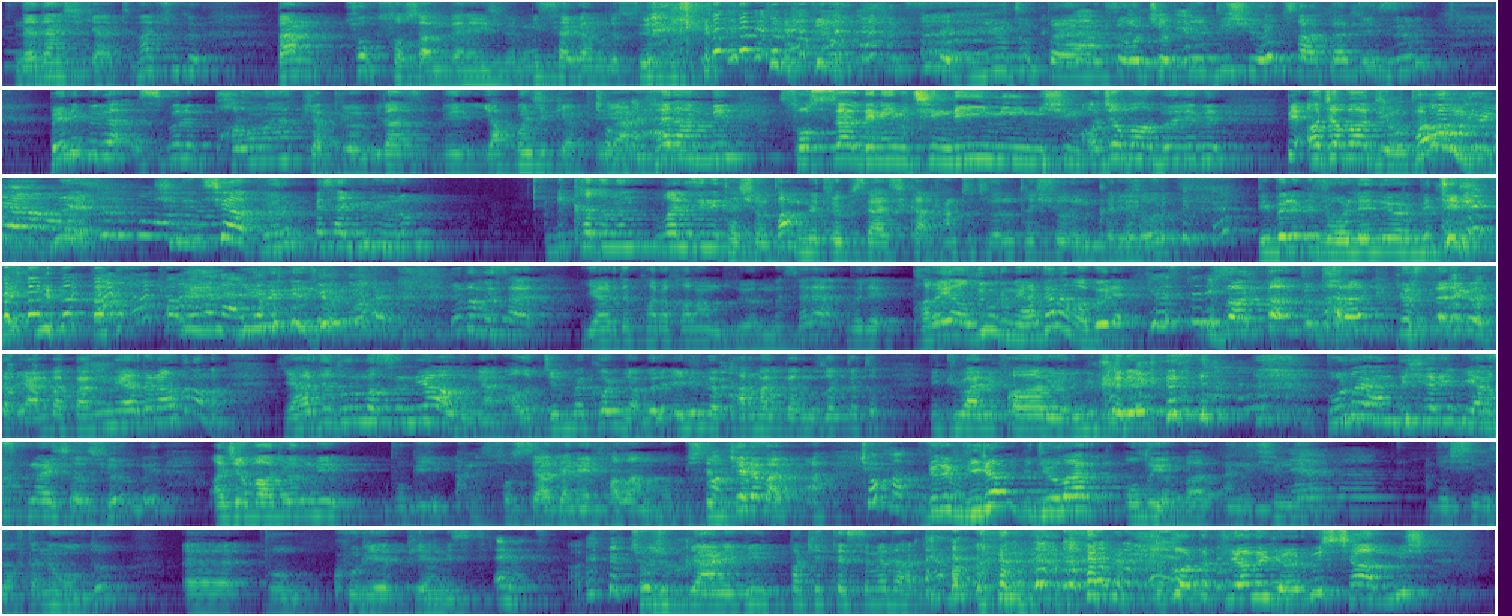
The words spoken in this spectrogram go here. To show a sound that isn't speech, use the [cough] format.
Neden şikayetim var? Çünkü ben çok sosyal deney izliyorum. Instagram'da sürekli, [laughs] sürekli YouTube'da yani o çöplüğe düşüyorum. Saatlerce izliyorum. Beni biraz böyle paranoyak yapıyor. Biraz bir yapmacık yapıyor. Çok yani her an bir sosyal deneyin içinde miymişim? Acaba böyle bir bir acaba diyorum tamam mı? Ne? Şimdi şey yapıyorum. Mesela yürüyorum. Bir kadının valizini taşıyorum tamam mı? Metrobüsler çıkarken tutuyorum taşıyorum yukarıya doğru. bir böyle bir rolleniyorum bir [laughs] trip Kamera nerede? yemin ediyorum. ya da mesela yerde para falan buluyorum mesela. Böyle parayı alıyorum yerden ama böyle Göstereyim. uzaktan tutarak göstere göster. Yani bak ben bunu yerden aldım ama yerde durmasın diye aldım yani. Alıp cebime koymayacağım. Böyle elimle parmaklarımı uzakta tut. Bir güvenlik falan arıyorum yukarıya göster. [laughs] Burada yani dışarıyı bir yansıtmaya çalışıyorum. Bir, acaba diyorum bir bu bir hani sosyal deney falan mı? İşte bir kere bak Çok haklısın. böyle viral videolar oluyor bak. Hani şimdi Evet. geçtiğimiz hafta ne oldu? Ee, bu kurye piyanist Evet. çocuk [laughs] yani bir paket teslim ederken [laughs] [laughs] orada piyano görmüş, çalmış,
